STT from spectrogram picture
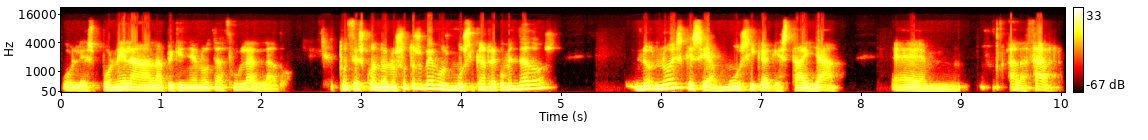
o les pone la, pequeña nota azul al lado. Entonces, cuando nosotros vemos música en recomendados, no, es que sea música que está ya em, al azar,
